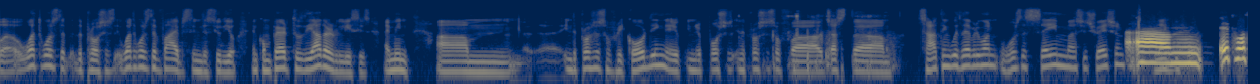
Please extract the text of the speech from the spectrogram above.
uh, what was the the process? What was the vibes in the studio, and compared to the other releases? I mean, um, uh, in the process of recording, in the process in the process of uh, just um, chatting with everyone, was the same uh, situation like? Um, it was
